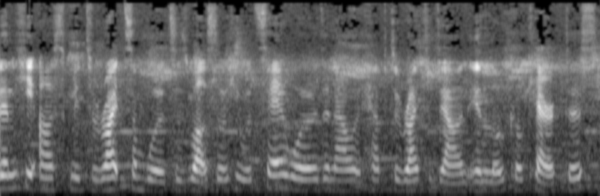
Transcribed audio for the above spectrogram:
then he asked me to write some words as well. So he would say a word, and I would have to write it down in local characters.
